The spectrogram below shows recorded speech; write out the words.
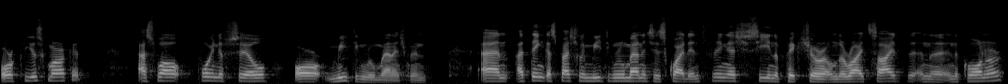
or kiosk market, as well point of sale or meeting room management. And I think especially meeting room management is quite interesting, as you see in the picture on the right side in the, in the corner.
